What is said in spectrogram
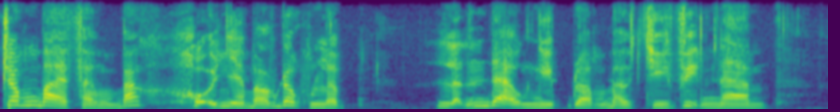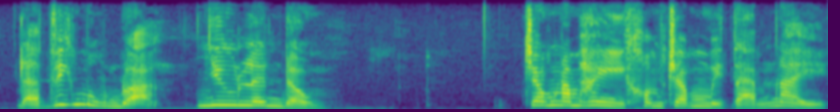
Trong bài phản bác Hội Nhà báo độc lập, lãnh đạo nghiệp đoàn báo chí Việt Nam đã viết một đoạn như lên đồng. Trong năm 2018 này,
